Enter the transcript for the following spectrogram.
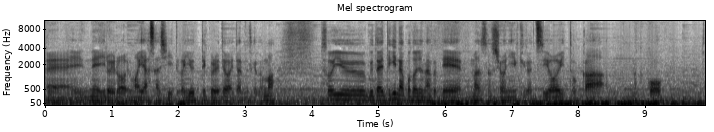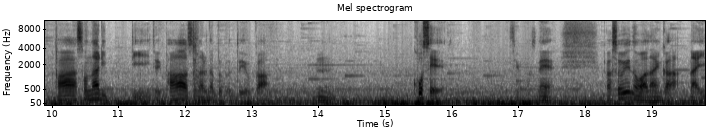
えー、ねいろいろ、まあ、優しいとか言ってくれてはいたんですけどまあそういう具体的なことじゃなくて、まあ、その承認欲求が強いとかなんかこうパーソナリティというパーソナルな部分というか、うん、個性ですね。そういうのは何かない？例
